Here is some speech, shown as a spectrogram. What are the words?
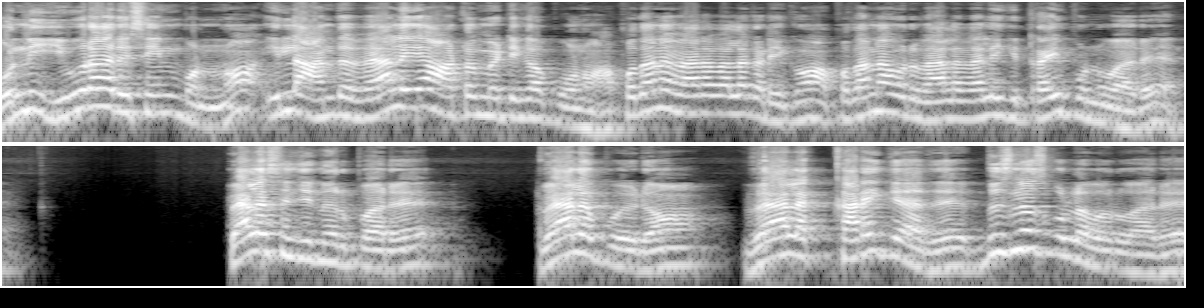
ஒன்று இவராக ரிசைன் பண்ணணும். இல்லை அந்த வேலையே ஆட்டோமேட்டிக்காக போகணும். அப்போ தானே வேலை கிடைக்கும். அப்போ தானே அவர் வேலை வேலைக்கு ட்ரை பண்ணுவார். வேலை செஞ்சுன்னு இருப்பார். வேலை போயிடும் வேலை கிடைக்காது பிஸ்னஸ்குள்ள வருவாரு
